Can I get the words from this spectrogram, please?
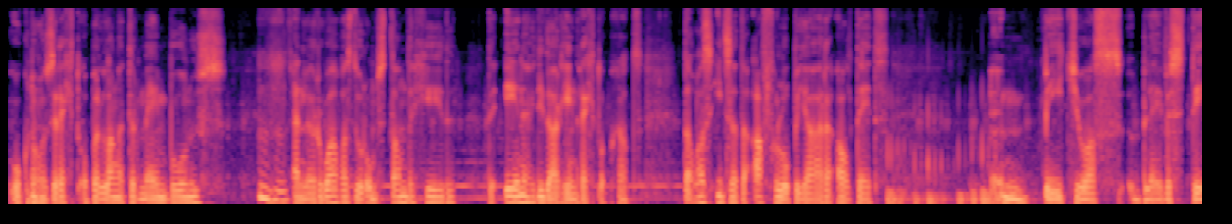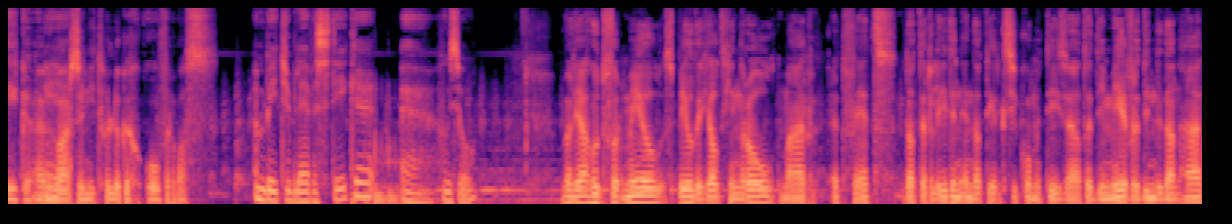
ook nog eens recht op een lange termijn bonus. En Leroy was door omstandigheden de enige die daar geen recht op had. Dat was iets dat de afgelopen jaren altijd een beetje was blijven steken, hè, Ja. waar ze niet gelukkig over was. Een beetje blijven steken. Eh, hoezo? Wel ja, goed, formeel speelde geld geen rol, maar het feit dat er leden in dat directiecomité zaten die meer verdienden dan haar,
